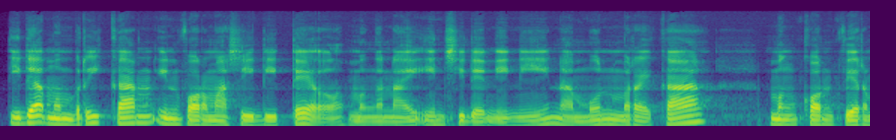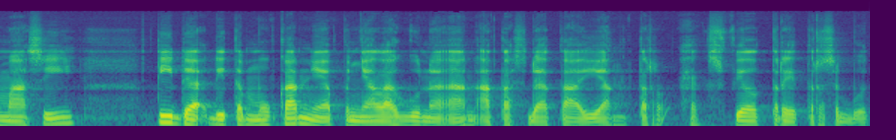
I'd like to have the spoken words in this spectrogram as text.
tidak memberikan informasi detail mengenai insiden ini, namun mereka mengkonfirmasi tidak ditemukannya penyalahgunaan atas data yang terexfiltrate tersebut.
